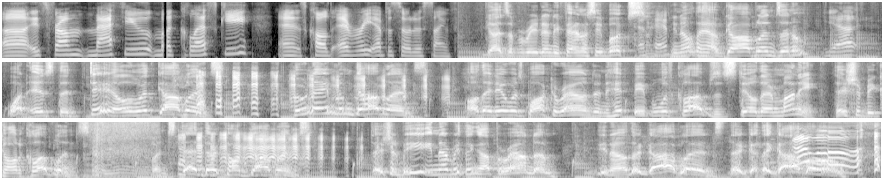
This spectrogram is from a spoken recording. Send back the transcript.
Uh, it's from Matthew McCleskey, and it's called Every Episode of Seinfeld. You guys ever read any fantasy books? Okay. You know, they have goblins in them. Yeah. What is the deal with goblins? Who named them goblins? All they do is walk around and hit people with clubs and steal their money. They should be called clublins. But instead, they're called goblins. They should be eating everything up around them. You know, they're goblins. They're, they gobble.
